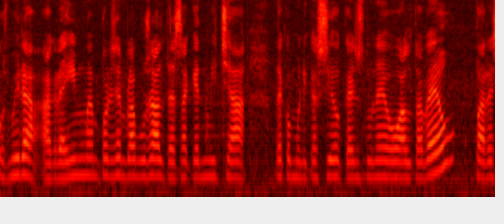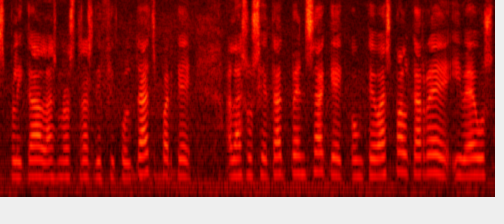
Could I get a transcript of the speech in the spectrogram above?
Doncs mira, agraïm, per exemple, a vosaltres aquest mitjà de comunicació que ens doneu altaveu per explicar les nostres dificultats, perquè la societat pensa que com que vas pel carrer i veus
